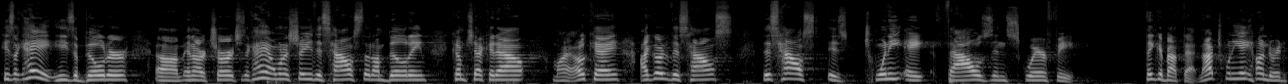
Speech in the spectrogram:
He's like, hey, he's a builder um, in our church. He's like, hey, I want to show you this house that I'm building. Come check it out. I'm like, okay. I go to this house. This house is 28,000 square feet. Think about that. Not 2,800,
